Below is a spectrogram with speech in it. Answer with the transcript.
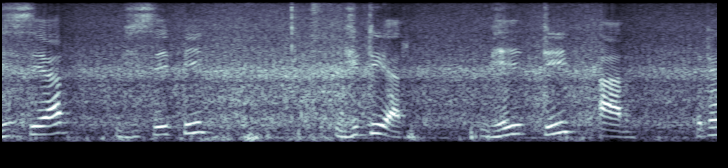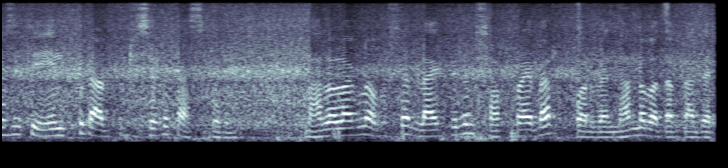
VCR, VCP, VTR VTR. এটা হচ্ছে কি ইনপুট আউটপুট হিসেবে কাজ করে। ভালো লাগলে অবশ্যই লাইক দেবেন সাবস্ক্রাইবার করবেন। ধন্যবাদ আপনাদের।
